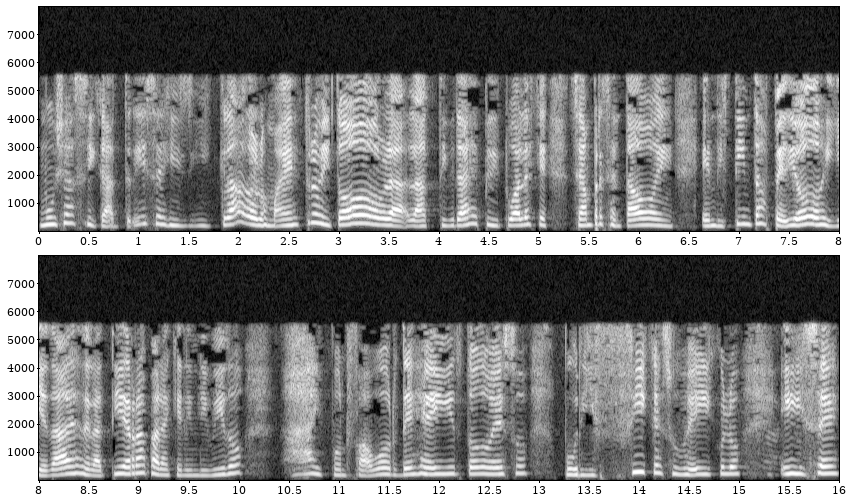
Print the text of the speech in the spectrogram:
muchas cicatrices y, claro, los maestros y todas las actividades espirituales que se han presentado en, en distintos periodos y edades de la tierra para que el individuo, ay, por favor, deje ir todo eso, purifique su vehículo y se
